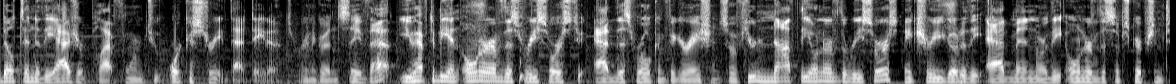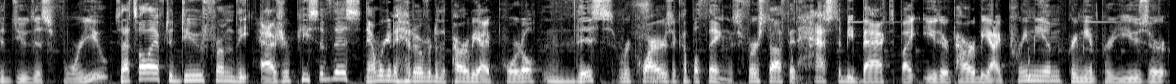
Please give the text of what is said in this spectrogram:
built into the Azure platform to orchestrate that data. So we're going to go ahead and save that. You have to be an owner of this resource to add this role configuration. So if you're not the owner of the resource, make sure you go to the admin or the owner of the subscription to do this for you. So that's all I have to do from the Azure piece of this. Now we're going to head over to the Power BI portal. This requires a couple things. First off, it has to be backed by either Power BI Premium, Premium per user,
